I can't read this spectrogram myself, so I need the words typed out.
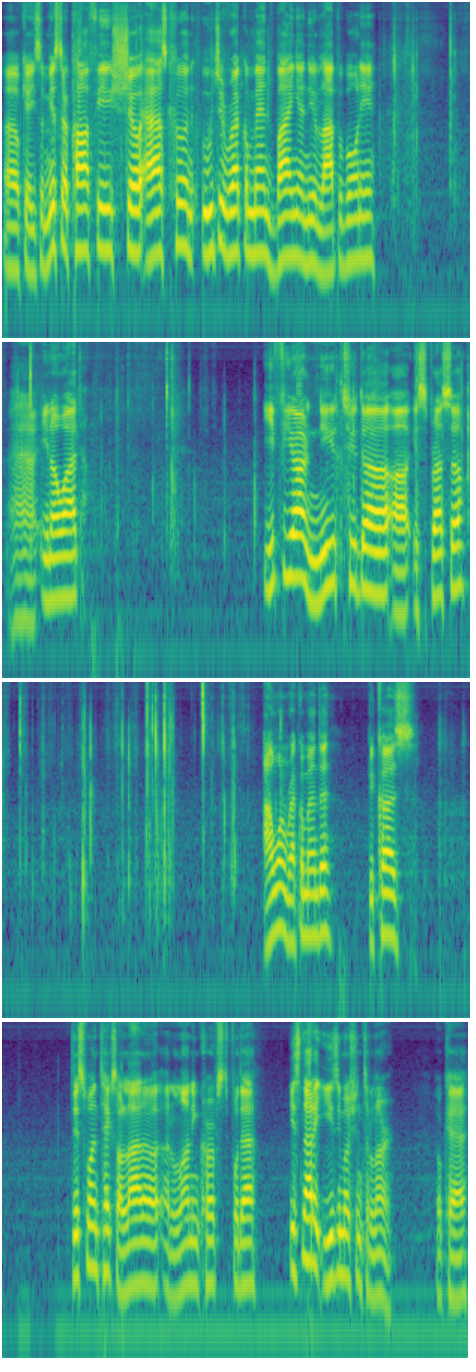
Uh, okay, so Mr. Coffee Show asked, who would you recommend buying a new La Pavoni? Uh, you know what? If you are new to the uh, espresso, I won't recommend it because this one takes a lot of uh, learning curves for that. It's not an easy motion to learn, okay?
